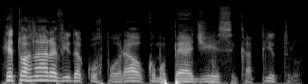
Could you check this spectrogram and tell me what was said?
retornar à vida corporal, como pede esse capítulo,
